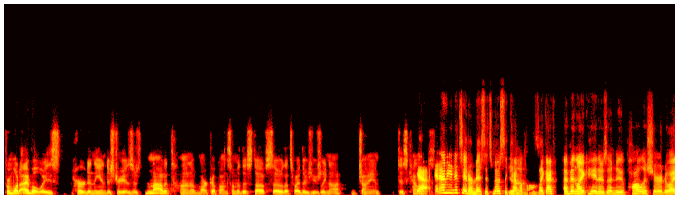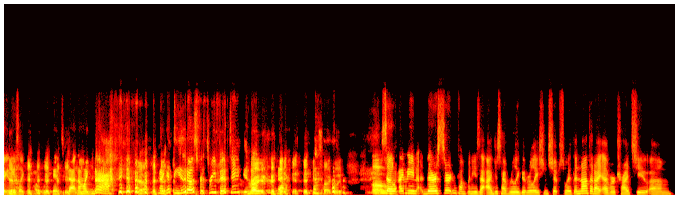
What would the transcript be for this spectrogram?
from what I've always heard in the industry, is there's not a ton of markup on some of this stuff. So that's why there's usually not giant discounts. yeah and i mean it's hit or miss it's mostly Yeah. chemicals like i've i've been like hey there's a new polisher do i and he's like no we can't do that and i'm like nah can i get the udos for 350 you know right. no. exactly. Um, so i mean there are certain companies that i just have really good relationships with and not that i ever try to um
